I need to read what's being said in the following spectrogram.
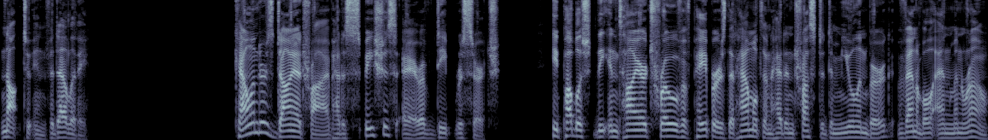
not to infidelity. Callender's diatribe had a specious air of deep research. He published the entire trove of papers that Hamilton had entrusted to Muhlenberg, Venable, and Monroe.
